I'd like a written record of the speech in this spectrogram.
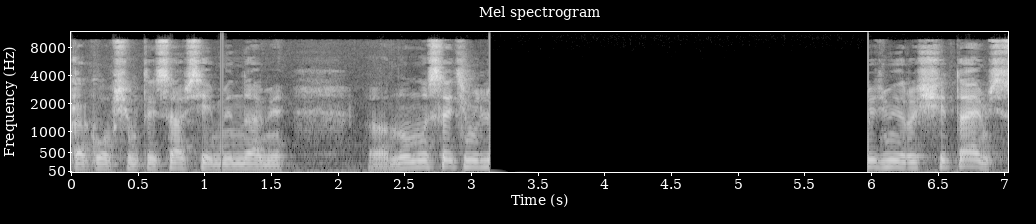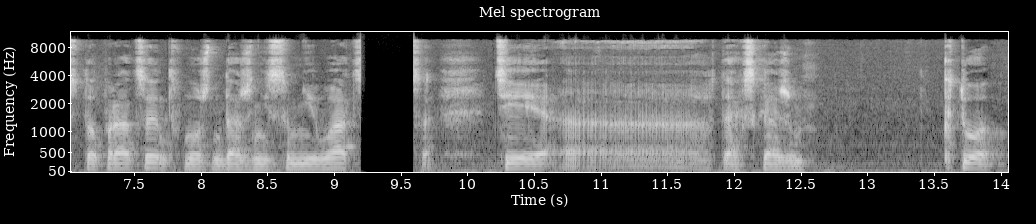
как, в общем-то, и со всеми нами. Ну, мы с этими людьми рассчитаемся сто процентов, можно даже не сомневаться. Те, э, так скажем, кто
